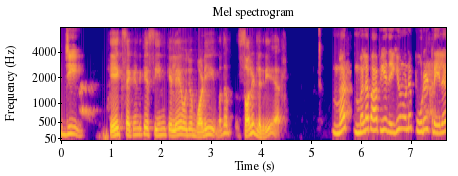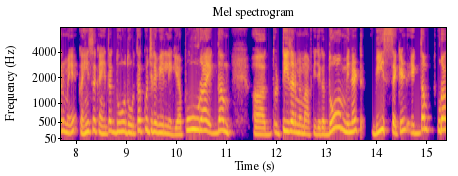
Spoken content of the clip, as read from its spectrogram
जी। एक सेकंड के सीन के लिए वो जो बॉडी मतलब सॉलिड लग रही है यार। मत मतलब आप ये देखिए, उन्होंने पूरे ट्रेलर में कहीं से कहीं तक दूर दूर तक कुछ रिवील नहीं किया। पूरा एकदम टीजर में माफ़ कीजिएगा, दो मिनट बीस सेकंड एकदम पूरा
